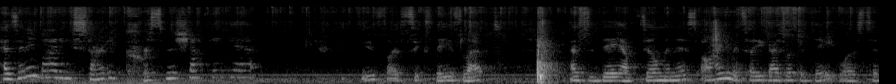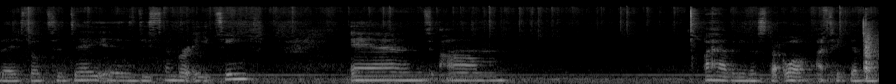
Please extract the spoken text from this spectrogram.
Has anybody started Christmas shopping yet? It's like six days left as the day I'm filming this. Oh, I didn't even tell you guys what the date was today. So today is December 18th. And um, I haven't even started. Well, I take that back.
